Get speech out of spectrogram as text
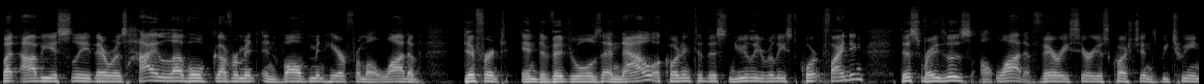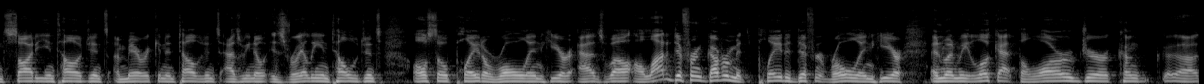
but obviously there was high level government involvement here from a lot of different individuals. And now, according to this newly released court finding, this raises a lot of very serious questions between Saudi intelligence, American intelligence. As we know, Israeli intelligence also played a role in here as well. A lot of different governments played a different role in here. And when we look at the larger con- uh,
